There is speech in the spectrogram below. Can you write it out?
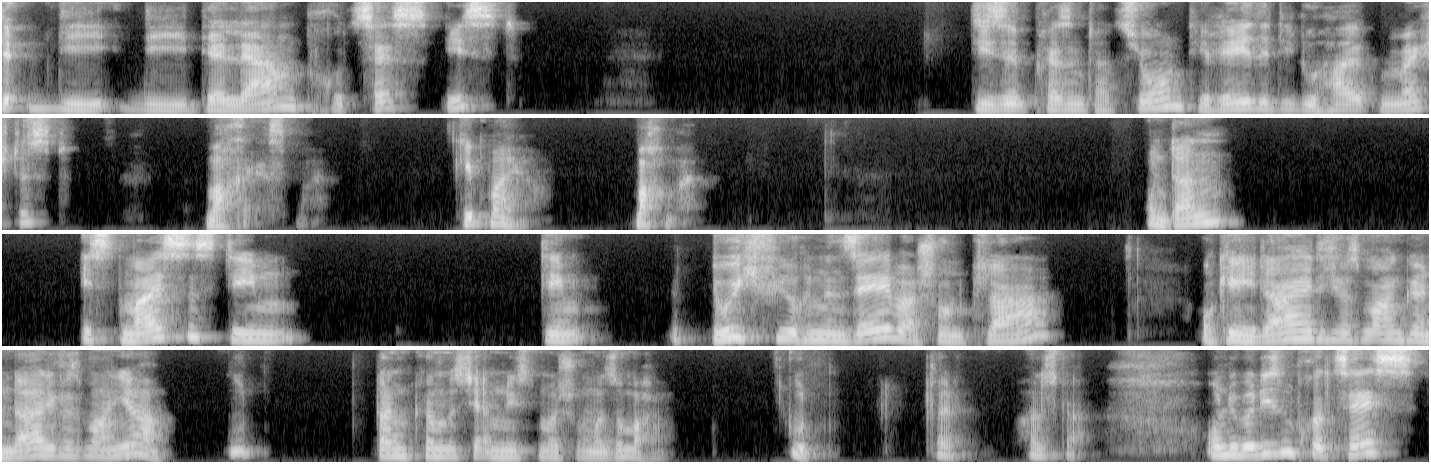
Die, die, der Lernprozess ist, diese Präsentation, die Rede, die du halten möchtest, mach erstmal. Gib mal her. Mach mal. Und dann ist meistens dem, dem Durchführenden selber schon klar, okay, da hätte ich was machen können, da hätte ich was machen. Ja, gut, dann können wir es ja am nächsten Mal schon mal so machen. Gut, alles klar. Und über diesen Prozess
